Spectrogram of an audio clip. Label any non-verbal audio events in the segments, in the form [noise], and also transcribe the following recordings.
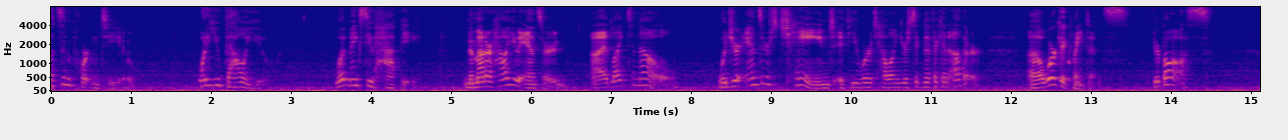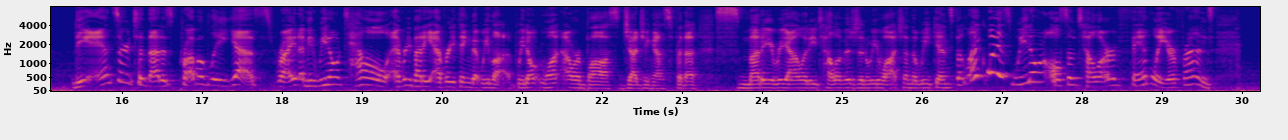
What's important to you? What do you value? What makes you happy? No matter how you answered, I'd like to know would your answers change if you were telling your significant other, a work acquaintance, your boss? The answer to that is probably yes, right? I mean, we don't tell everybody everything that we love. We don't want our boss judging us for the smutty reality television we watch on the weekends, but likewise, we don't also tell our family or friends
